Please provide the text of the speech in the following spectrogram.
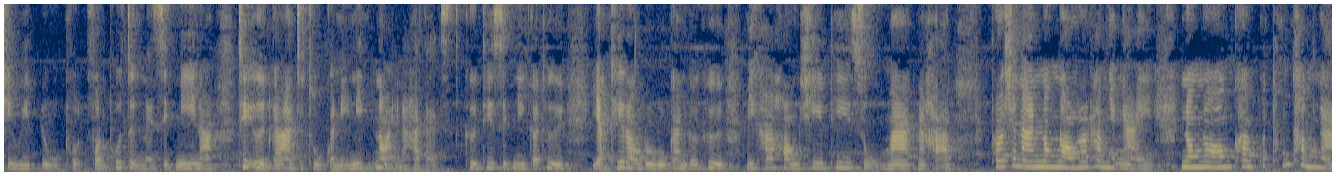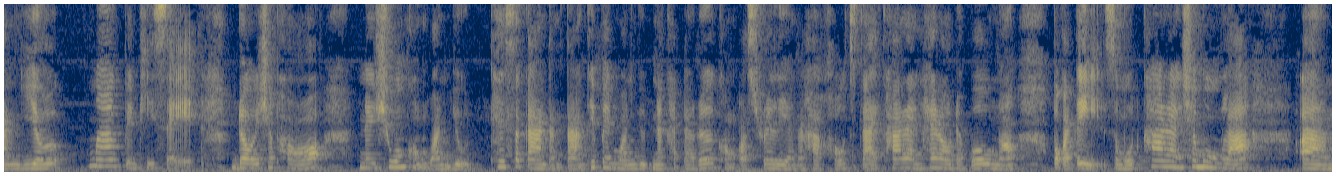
ชีวิตอยู่ฝนพูดถึงในซิดนีย์นะที่อื่นก็อาจจะถูกกว่านี้นิดหน่อยนะคะ แต่คือที่ซิดนีย์ก็คืออย่างที่เรารู้ๆกันก็คือมีค่าครองชีพที่สูงมากนะคะ เพราะฉะนั้นน้องๆเราทำยังไง น้องๆเขาก็ต้องทำงานเยอะ มากเป็นพิเศษ โดยเฉพาะในช่วงของวันหยุดเทศกาลต่างๆ ที่เป็นวันหยุดนักขัตฤกษ์ของออสเตรเลียนะคะ เขาจะจ่ายค่าแรงให้เราดับเบิลเนาะ ปกติสมมติค่าแรงชั่วโมงละอ่า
